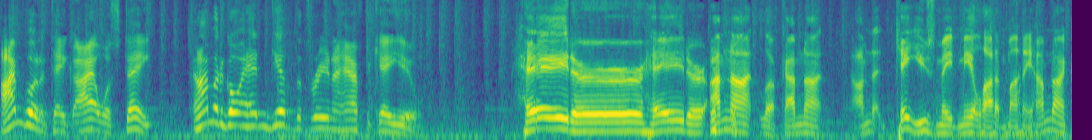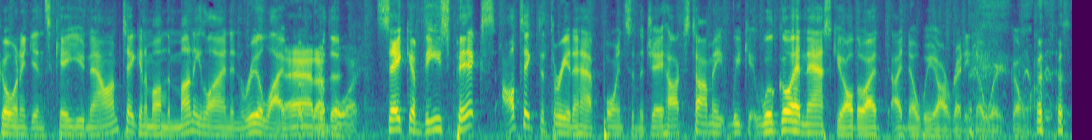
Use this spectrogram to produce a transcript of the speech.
I'm going to take Iowa State, and I'm going to go ahead and give the three and a half to KU. Hater, hater. I'm not. Look, I'm not I'm not, KU's made me a lot of money. I'm not going against KU now. I'm taking them on the money line in real life. But for the boy. sake of these picks, I'll take the three and a half points in the Jayhawks. Tommy, we can, we'll go ahead and ask you. Although I, I know we already know where you're going. On this.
